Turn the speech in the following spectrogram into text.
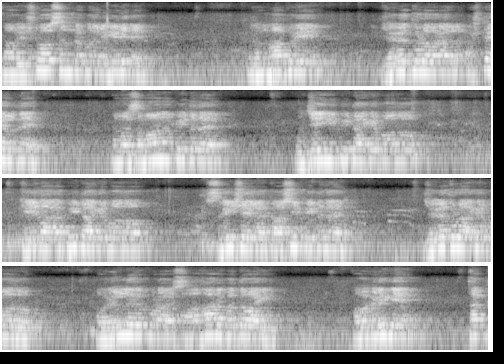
ನಾವು ಎಷ್ಟೋ ಸಂದರ್ಭದಲ್ಲಿ ಹೇಳಿದೆ. ರಂಭಾಪುರಿ ಜಗದ್ಗುಳವರಲ್ಲ ಅಷ್ಟೇ ಅಲ್ಲದೆ ನಮ್ಮ ಸಮಾನ ಪೀಠದ ಉಜ್ಜಯಿನಿ ಪೀಠ ಆಗಿರ್ಬೋದು, ಕೇದಾರ ಪೀಠ ಆಗಿರ್ಬೋದು, ಶ್ರೀಶೈಲ ಕಾಶಿ ಪೀಠದ ಜಗದ್ಗುಳು ಆಗಿರ್ಬೋದು, ಅವರೆಲ್ಲರೂ ಕೂಡ ಸಾಧಾರಣಬದ್ಧವಾಗಿ ಅವುಗಳಿಗೆ ತಕ್ಕ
